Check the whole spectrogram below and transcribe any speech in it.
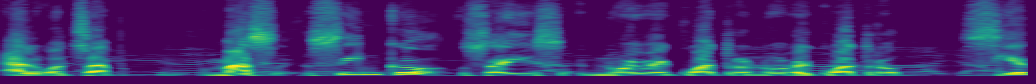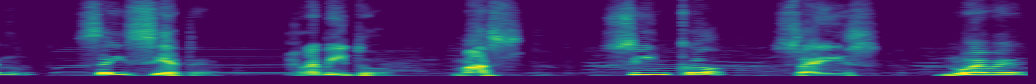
al WhatsApp más 569494167. Repito, más 569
